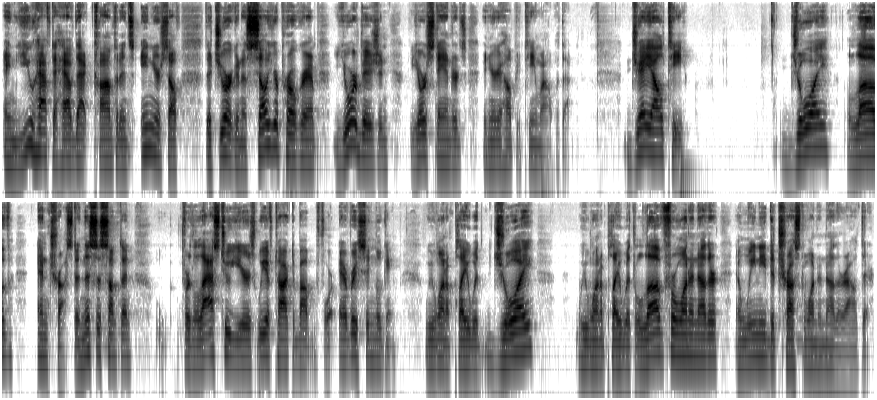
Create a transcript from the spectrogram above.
And you have to have that confidence in yourself that you are going to sell your program, your vision, your standards, and you're going to help your team out with that. JLT, joy, love, and trust. And this is something for the last two years we have talked about before every single game. We want to play with joy. We want to play with love for one another, and we need to trust one another out there.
